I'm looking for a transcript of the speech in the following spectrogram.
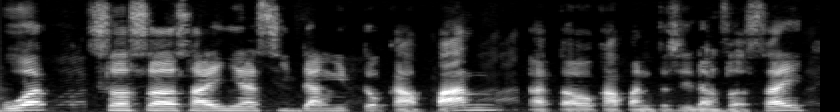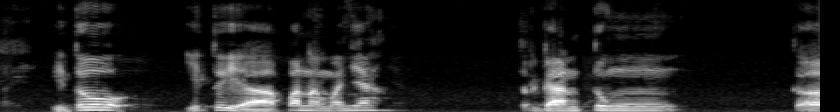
buat selesainya sidang itu kapan atau kapan itu sidang selesai itu itu ya apa namanya tergantung ke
